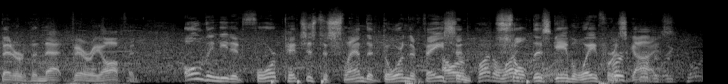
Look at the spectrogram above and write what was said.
better than that very often. Only needed four pitches to slam the door in their face Our and salt this game away for his First for the guys. victorious-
